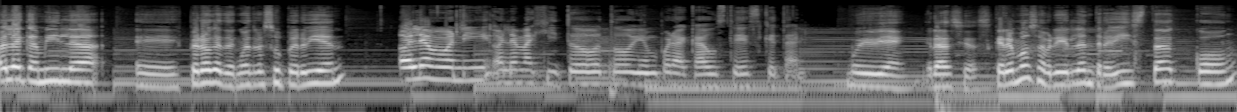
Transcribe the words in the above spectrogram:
Hola Camila, eh, espero que te encuentres súper bien. Hola Moni, hola Majito, ¿todo bien por acá? ¿Ustedes qué tal? Muy bien, gracias. Queremos abrir la entrevista con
